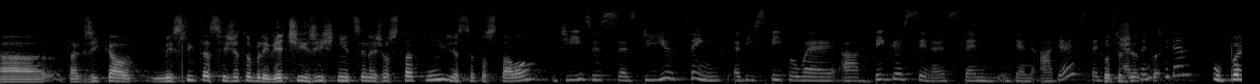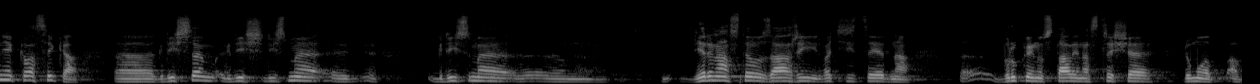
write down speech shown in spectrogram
Uh, tak říkal, myslíte si, že to byli větší hříšníci než ostatní, že se to stalo? Jesus says, Do you think uh, these people were uh, bigger sinners than, than others? That this Protože happened to- them? Úplně klasika. Eh, Když, jsem, když, když jsme, eh, když jsme ehm, 11. září 2001 eh, v Brooklynu stáli na střeše domu a-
